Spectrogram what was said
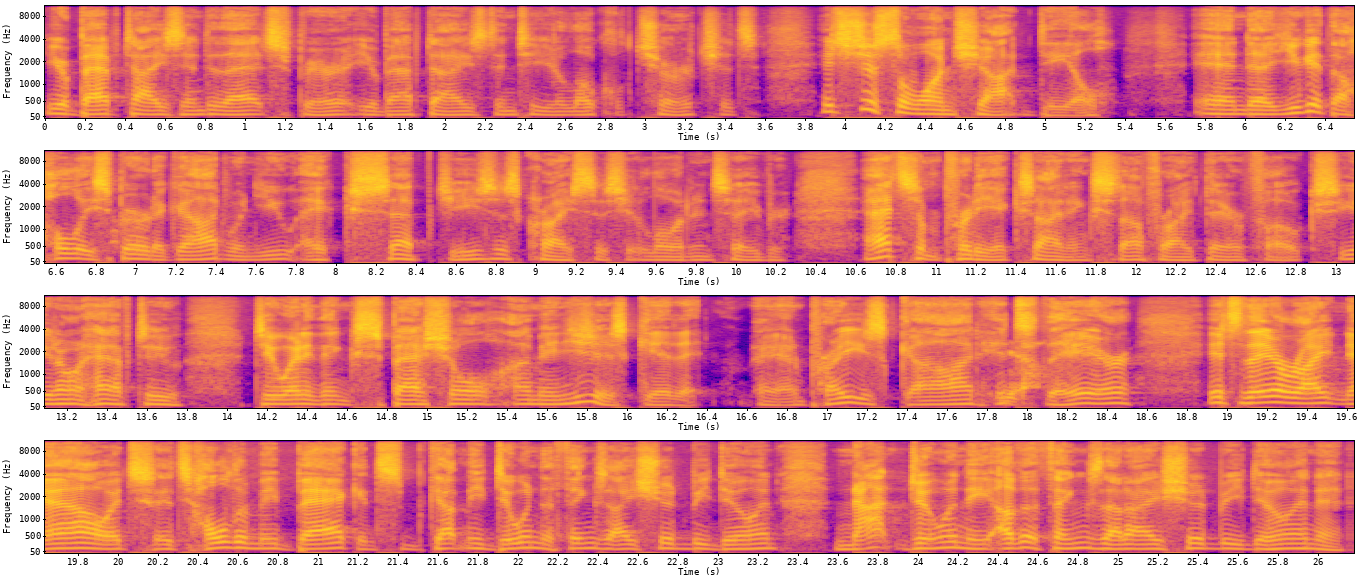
you're baptized into that spirit. You're baptized into your local church. It's it's just a one shot deal, and uh, you get the Holy Spirit of God when you accept Jesus Christ as your Lord and Savior. That's some pretty exciting stuff right there, folks. You don't have to do anything special. I mean, you just get it man. Praise God. It's yeah. there. It's there right now. It's it's holding me back. It's got me doing the things I should be doing, not doing the other things that I should be doing. And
